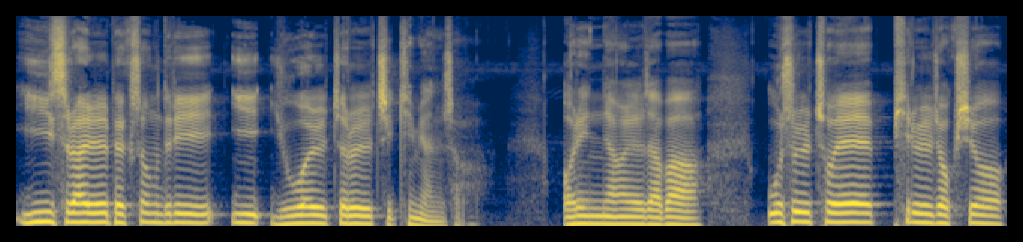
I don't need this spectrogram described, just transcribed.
이스라엘 백성들이 이 유월절을 지키면서 어린 양을 잡아 우슬초에 피를 적셔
